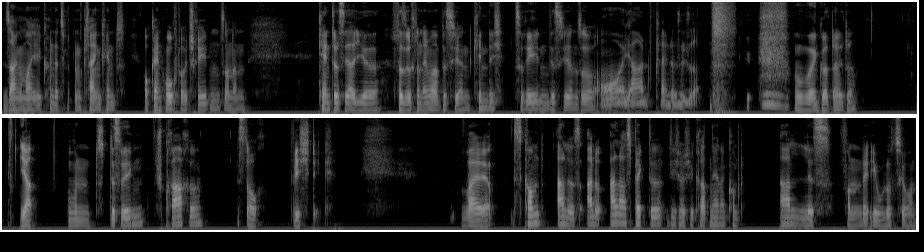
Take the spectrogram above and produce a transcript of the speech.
Sagen wir mal, ihr könnt jetzt mit einem kleinen Kind auch kein Hochdeutsch reden, sondern kennt es ja, ihr versucht dann immer ein bisschen kindisch zu reden, ein bisschen so, oh ja, du kleiner Süßer. oh mein Gott, Alter. Ja, und deswegen, Sprache ist auch wichtig. Weil es kommt alles, alle, alle Aspekte, die ich euch hier gerade nenne, kommt alles von der Evolution.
